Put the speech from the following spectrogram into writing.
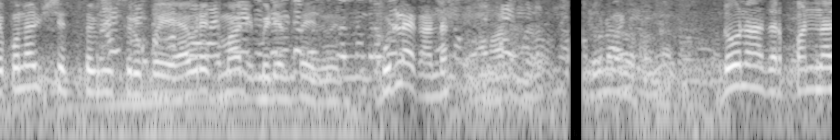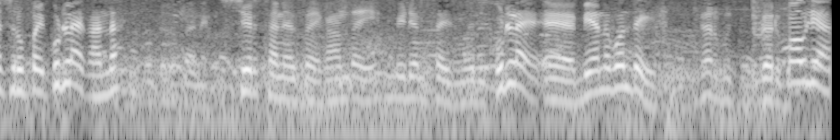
एकोणावीसशे सव्वीस रुपये ॲव्हरेज माल मीडियम साईजमध्ये. कुठला आहे कांदा? दोन हजार पन्नास रुपये. कुठला आहे कांदा? शिरसाण्याचा आहे कांदा आहे मीडियम साईजमध्ये. कुठला आहे? बियाणं कोणतं आहे? घर माऊल्या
